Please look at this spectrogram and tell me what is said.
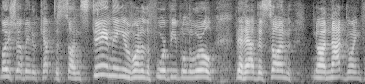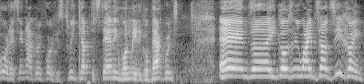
Moshe Rabbeinu kept the sun standing. He was one of the four people in the world that had the sun uh, not going forward. I say not going forward because three kept it standing, one made it go backwards. And uh, he goes and he wipes out Sichon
